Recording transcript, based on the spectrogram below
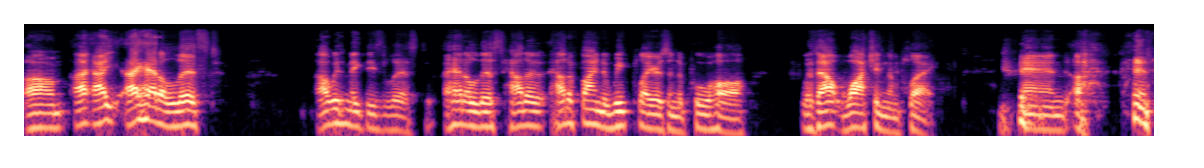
Um, I, I I had a list. I always make these lists. I had a list how to how to find the weak players in the pool hall without watching them play, and uh, and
